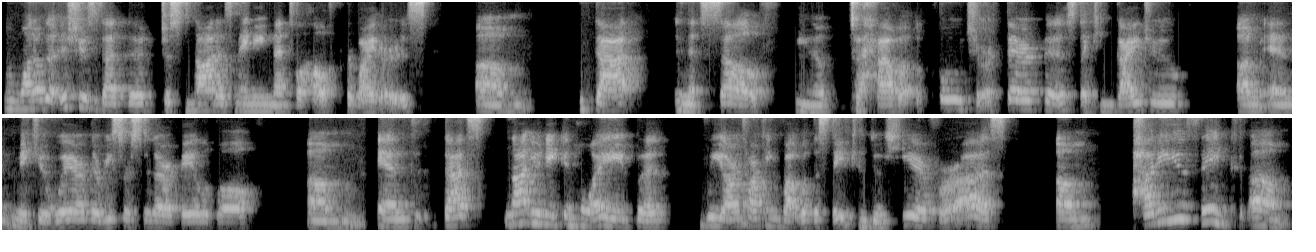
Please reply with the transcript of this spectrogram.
one of the issues is that there are just not as many mental health providers. Um, that in itself, you know, to have a, coach or a therapist that can guide you um, and make you aware of the resources that are available. Um, and that's not unique in Hawaii, but we are talking about what the state can do here for us. Um, how do you think um,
